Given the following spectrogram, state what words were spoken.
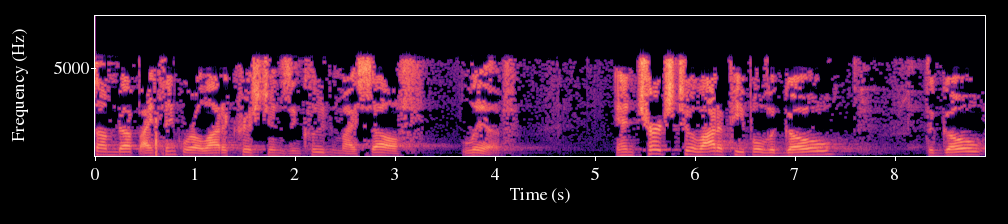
summed up, I think, where a lot of Christians, including myself, live. And church to a lot of people, the go, the go,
